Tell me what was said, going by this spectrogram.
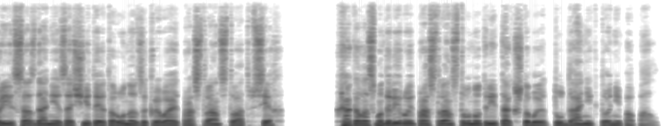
При создании защиты эта руна закрывает пространство от всех. Хагалас моделирует пространство внутри так, чтобы туда никто не попал.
